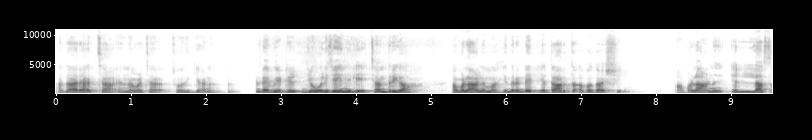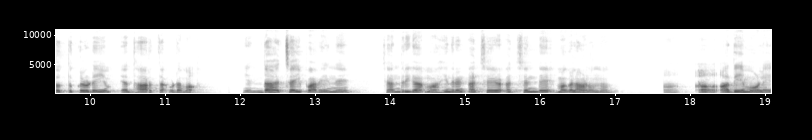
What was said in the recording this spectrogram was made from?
അതാരാ അച്ഛ? എന്നവൾ ച- ചോദിക്കുകയാണ്. നിങ്ങളുടെ വീട്ടിൽ ജോലി ചെയ്യുന്നില്ലേ ചന്ദ്രിക? അവളാണ് മഹീന്ദ്രന്റെ യഥാർത്ഥ അവകാശി. അവളാണ് എല്ലാ സ്വത്തുക്കളുടെയും യഥാർത്ഥ ഉടമ. എന്താ അച്ഛ ഈ പറയുന്നേ? ചന്ദ്രിക മഹേന്ദ്രൻ അച്ഛ അച്ഛന്റെ മകളാണെന്നോ? ആ ആ അതേ മോളെ.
